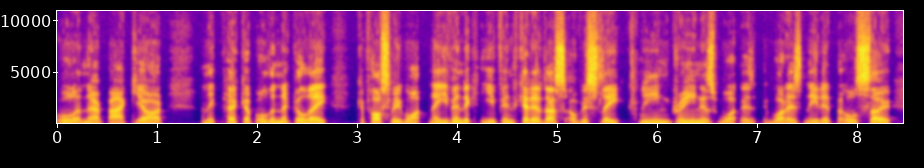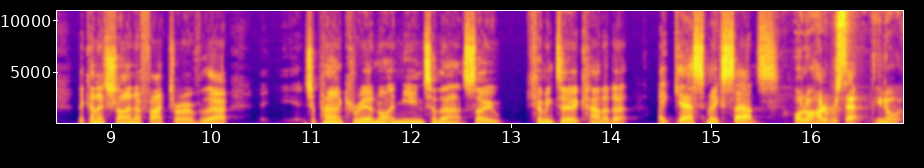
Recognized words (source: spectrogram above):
all in their backyard, and they pick up all the nickel they could possibly want. Now, you've, indicated you've indicated us obviously clean green is what is what is needed, but also the kind of China factor over there. Japan Korea are not immune to that. So coming to Canada I guess makes sense. Oh no, hundred percent. You know,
